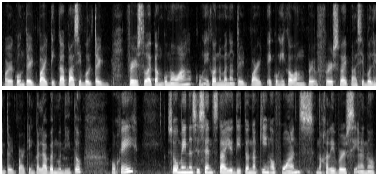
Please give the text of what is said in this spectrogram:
or kung third party ka, possible third first wife ang gumawa. Kung ikaw naman ang third party, eh kung ikaw ang per- first wife, possible yung third party ang kalaban mo dito. Okay? So, may nasisense tayo dito na King of Wands, naka-reverse si ano.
